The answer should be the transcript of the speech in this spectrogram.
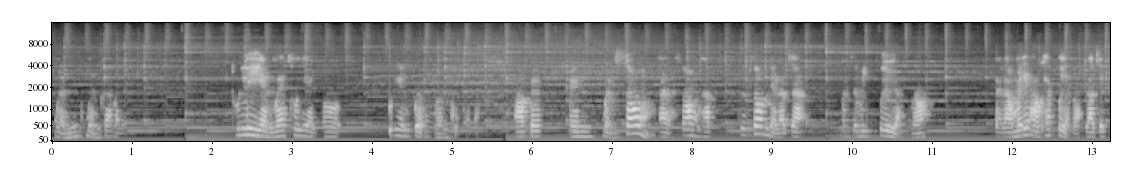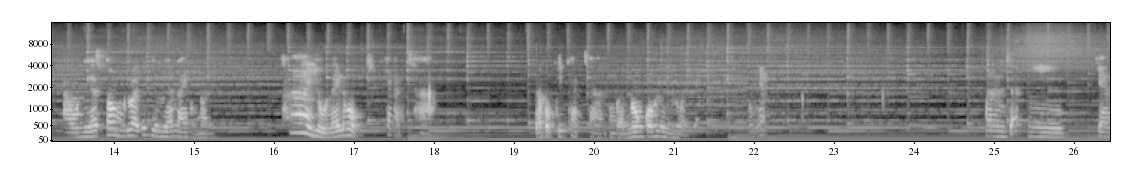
เหมือนเหมือนกับอะไรทุเรียนแม่ทุเรียนก็ทุเรียนเปลือกมันถูกไหม เอาเป็นเป็นเหมือนส้มอะส้มครับคือส้มเนี่ยเราจะมันจะมีเปลือกเนาะแต่เราไม่ได้เอาแค่เปลือกอะเราจะเอาเนื้อส้มด้วยก็คือเนื้อในของมัน ถ้าอยู่ในระบบพิกัดฉาก ระบบพิกัดฉากเหมือนวงกลมหนึ่งหน่วยเนี่ยตรงเนี้ยมันจะมีแกน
